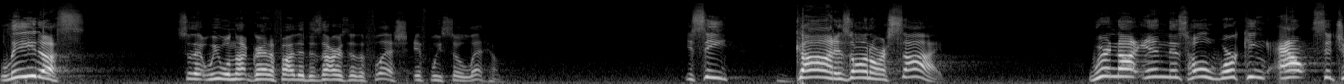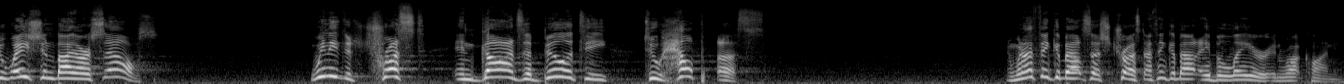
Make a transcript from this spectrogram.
lead us so that we will not gratify the desires of the flesh if we so let Him. You see, God is on our side. We're not in this whole working out situation by ourselves. We need to trust in God's ability to help us. And when I think about such trust, I think about a belayer in rock climbing.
